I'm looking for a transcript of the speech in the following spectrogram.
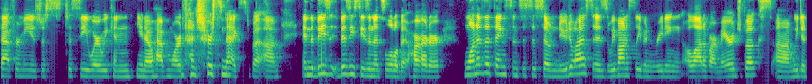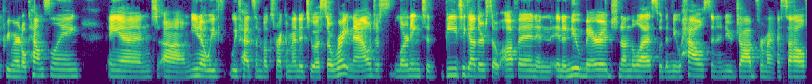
that for me is just to see where we can, you know, have more adventures next. But um, in the busy, busy season, it's a little bit harder. One of the things, since this is so new to us, is we've honestly been reading a lot of our marriage books. Um, we did premarital counseling and um, you know we've we've had some books recommended to us so right now just learning to be together so often and in a new marriage nonetheless with a new house and a new job for myself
